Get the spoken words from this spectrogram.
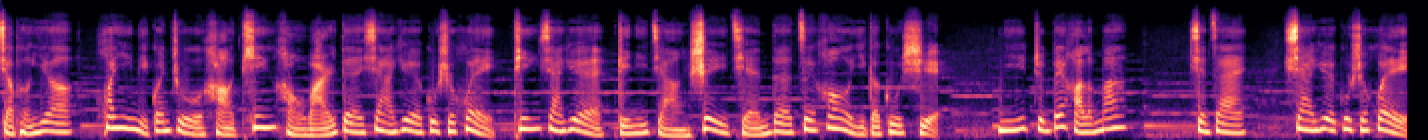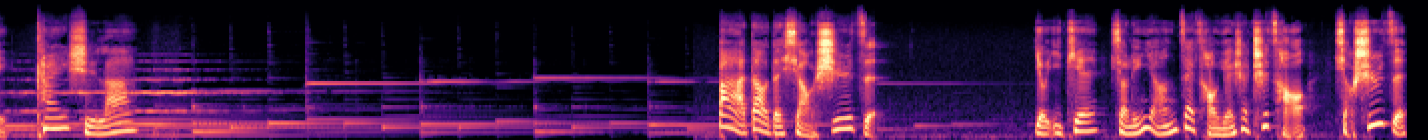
小朋友，欢迎你关注好听好玩的夏月故事会，听夏月给你讲睡前的最后一个故事。你准备好了吗？现在夏月故事会开始啦！霸道的小狮子。有一天，小羚羊在草原上吃草，小狮子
